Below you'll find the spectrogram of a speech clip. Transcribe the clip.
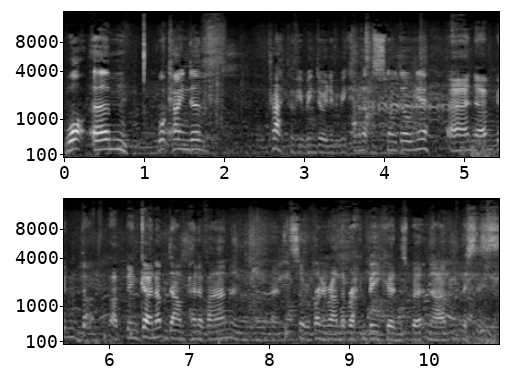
What um, what kind of prep have you been doing? Have you been coming up to Snowdonia? Uh, no, I've been I've been going up and down Pen y Fan and, and sort of running around the Brecon Beacons, but no, this is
